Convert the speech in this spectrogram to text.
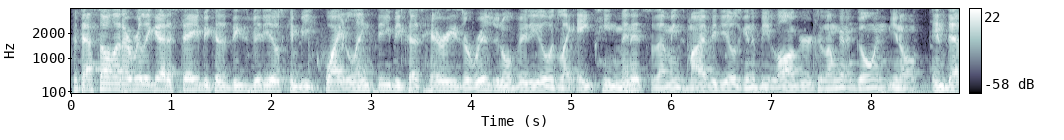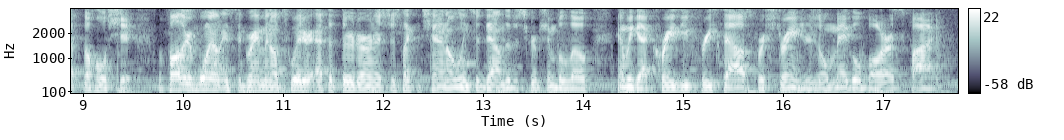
But that's all that I really gotta say because these videos can be quite lengthy because Harry's original video is like 18 minutes. So that means my video is gonna be longer because I'm gonna go in, you know, in depth the whole shit. But follow your boy on Instagram and on Twitter at The Third Ernest, just like the channel. Links are down in the description below. And we got crazy freestyles for strangers, Omegle Bars 5.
